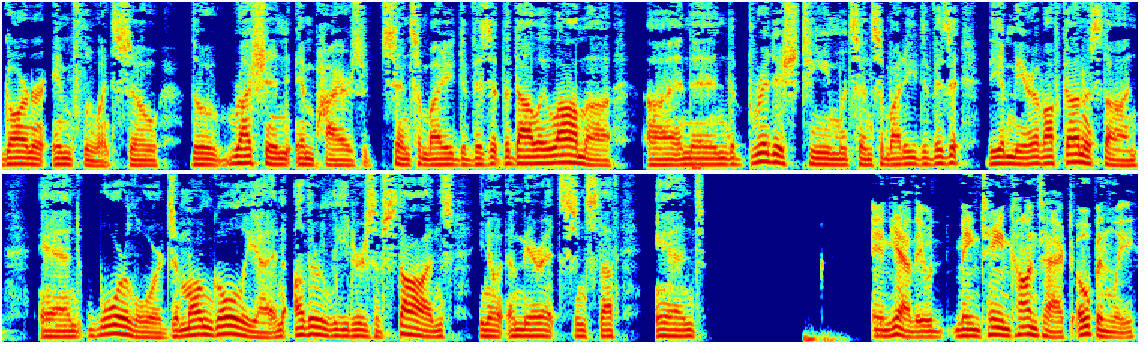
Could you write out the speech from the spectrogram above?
garner influence. So the Russian empires would send somebody to visit the Dalai Lama, uh, and then the British team would send somebody to visit the Emir of Afghanistan and warlords in Mongolia and other leaders of stans, you know, emirates and stuff. And and yeah, they would maintain contact openly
